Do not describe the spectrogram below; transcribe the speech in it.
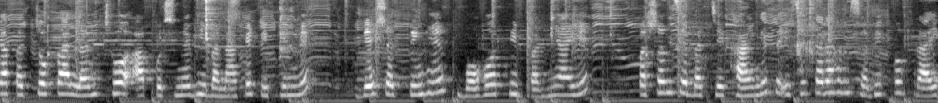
या बच्चों का लंच हो, आप उसमें भी बना के टिफ़िन में दे सकती हैं। बहुत ही बढ़िया ये। पसंद से बच्चे खाएँगे तो इसी तरह हम सभी को फ्राई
